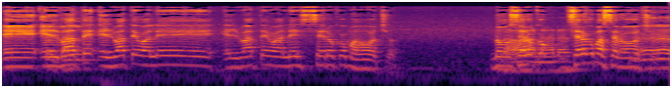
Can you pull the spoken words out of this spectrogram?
Eh, el bate, el bate vale, el bate vale 0,8. No, No, 0,08. no, no. 0,08. No, no,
